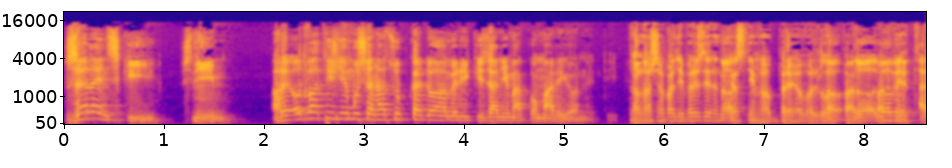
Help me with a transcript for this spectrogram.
Zelenský s ním? Ale o dva týždne musia nacúpkať do Ameriky za ním ako marionety. No naša pani prezidentka no, s ním ho prehovorila no, pár, no, pár no, a,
